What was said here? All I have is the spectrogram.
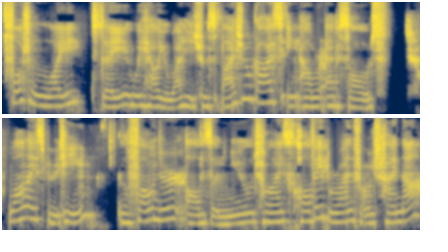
Fortunately, today we have invited two special guests in our episode. One is Yu Ting, the founder of the new Chinese coffee brand from China,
